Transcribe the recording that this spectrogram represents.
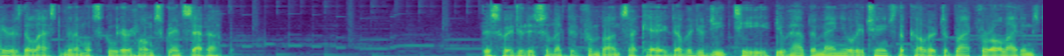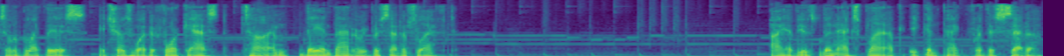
Here is the last minimal scooter home screen setup. This widget is selected from Bonsai KWGT. You have to manually change the color to black for all items to look like this. It shows weather forecast, time, day and battery percentage left. I have used Linux Black Icon Pack for this setup.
